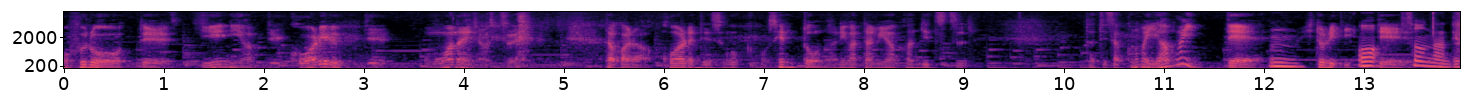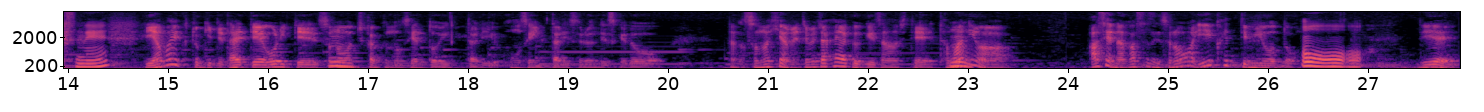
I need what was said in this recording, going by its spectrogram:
お風呂って家にあって壊れるって思わないじゃん、普通。だから、壊れてすごく銭湯のありがたみは感じつつ。だってさ、この前山行って、うん。一人で行おって、、そうなんですね。で山行く時って大抵降りて、その近くの銭湯行ったり、温泉行ったりするんですけど、なんかその日はめちゃめちゃ早く下山して、たまには汗流さずにそのまま家帰ってみようと。おうおうで、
